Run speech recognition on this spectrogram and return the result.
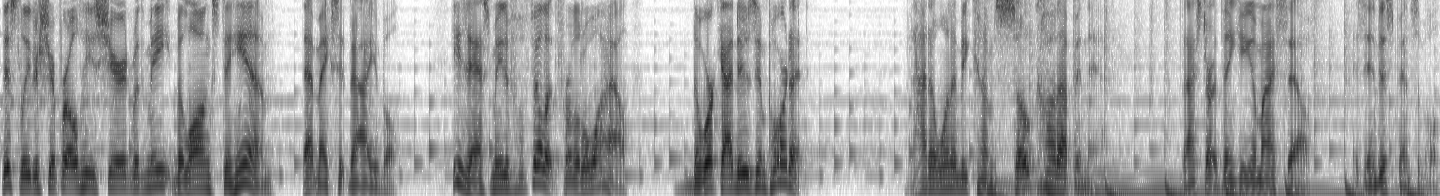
This leadership role He's shared with me belongs to Him. That makes it valuable. He's asked me to fulfill it for a little while. The work I do is important. But I don't want to become so caught up in that that I start thinking of myself as indispensable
